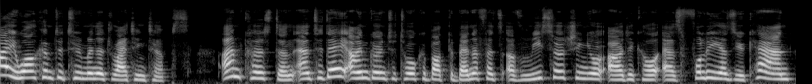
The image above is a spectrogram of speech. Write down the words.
Hi, welcome to 2 Minute Writing Tips. I'm Kirsten, and today I'm going to talk about the benefits of researching your article as fully as you can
